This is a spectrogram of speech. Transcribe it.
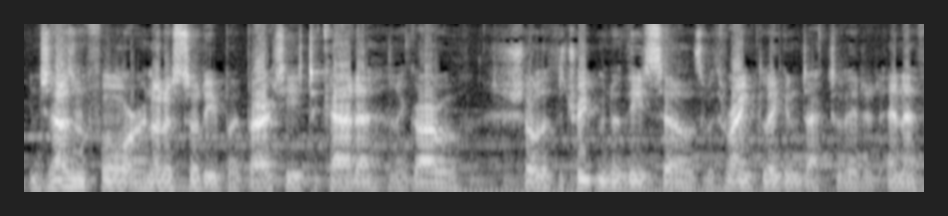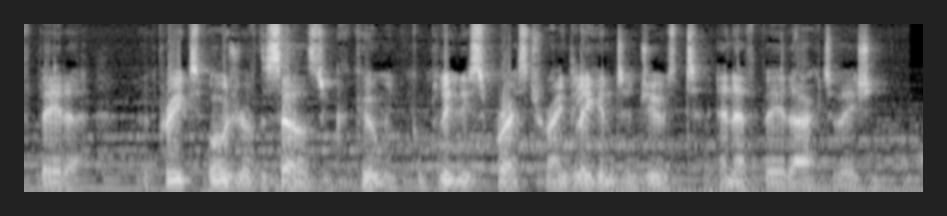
In 2004, another study by Bharti, Takada, and Aggarwal showed that the treatment of these cells with rank ligand activated NF beta and pre exposure of the cells to curcumin completely suppressed rank ligand induced NF beta activation.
